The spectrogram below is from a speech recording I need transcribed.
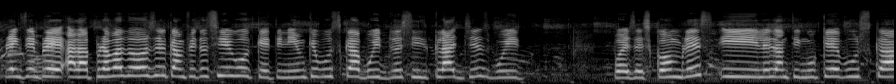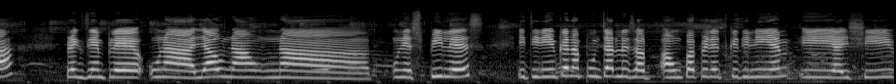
Per exemple, a la prova 2 el que han fet ha sigut que teníem que buscar 8 reciclatges, 8 pues, escombres i les han tingut que buscar, per exemple, una llauna, una, unes piles, i teníem que anar apuntar-les a un paperet que teníem i així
